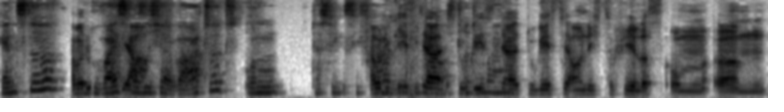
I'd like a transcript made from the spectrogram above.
kennst du, aber du, du weißt, ja. was sich erwartet und deswegen ist die Frage. aber du gehst ja, aufs du gehst Mal? ja, du gehst ja auch nicht zu vieles um ähm,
